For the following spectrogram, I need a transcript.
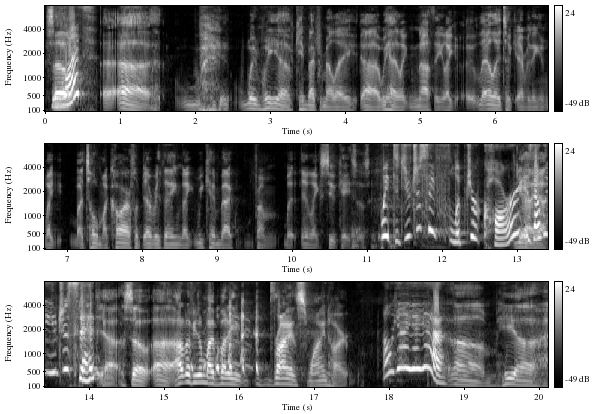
So, what? uh, when we uh, came back from LA, uh, we had like nothing. Like LA took everything. Like I told my car, flipped everything. Like we came back from in like suitcases. Wait, did you just say flipped your car? Yeah, Is that yeah. what you just said? Yeah. So uh, I don't know if you know my buddy Brian Swinehart. Oh, yeah, yeah, yeah. Um, he uh,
